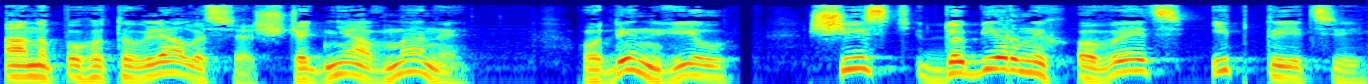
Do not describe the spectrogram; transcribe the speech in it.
А напоготовлялося щодня в мене один віл, шість добірних овець і птиці,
